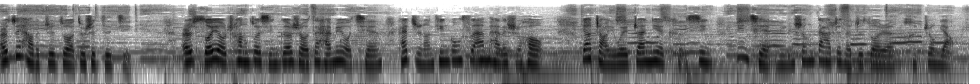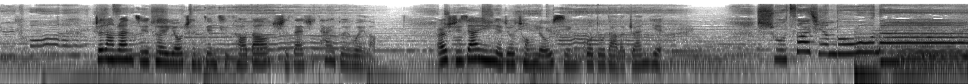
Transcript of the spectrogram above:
而最好的制作就是自己。而所有创作型歌手在还没有钱，还只能听公司安排的时候，要找一位专业、可信并且名声大振的制作人很重要。这张专辑可以由陈建奇操刀，实在是太对味了。而徐佳莹也就从流行过渡到了专业。说再见不难，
